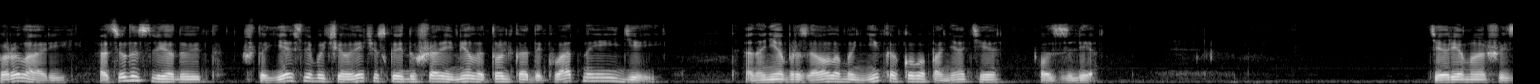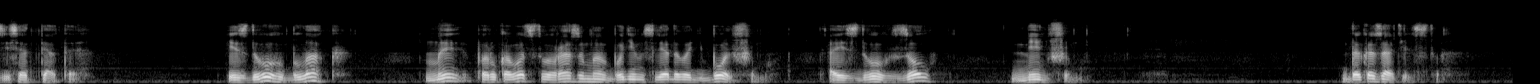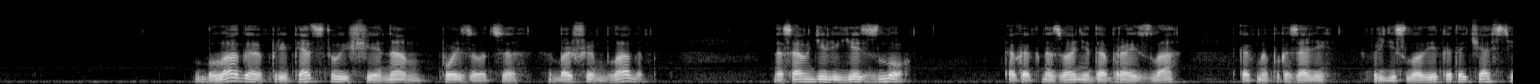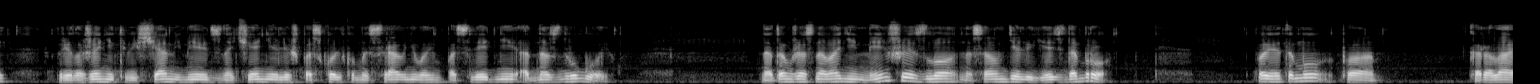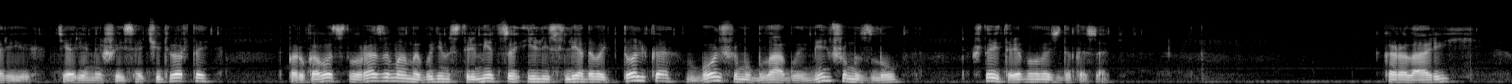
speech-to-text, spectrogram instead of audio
Короларий. Отсюда следует, что если бы человеческая душа имела только адекватные идеи, она не образовала бы никакого понятия о зле. Теорема 65. Из двух благ мы по руководству разума будем следовать большему, а из двух зол – меньшему. Доказательство. Благо, препятствующее нам пользоваться большим благом, на самом деле есть зло, так как название добра и зла, как мы показали в предисловии к этой части, в к вещам имеют значение лишь поскольку мы сравниваем последние одна с другой. На том же основании меньшее зло на самом деле есть добро. Поэтому по короларии теореме 64 по руководству разума мы будем стремиться или следовать только большему благу и меньшему злу, что и требовалось доказать. Короларий.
